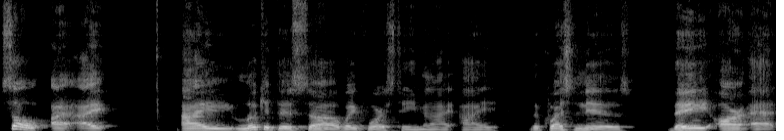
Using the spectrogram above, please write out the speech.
So I, I I look at this uh, Wake Forest team, and I I the question is they are at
